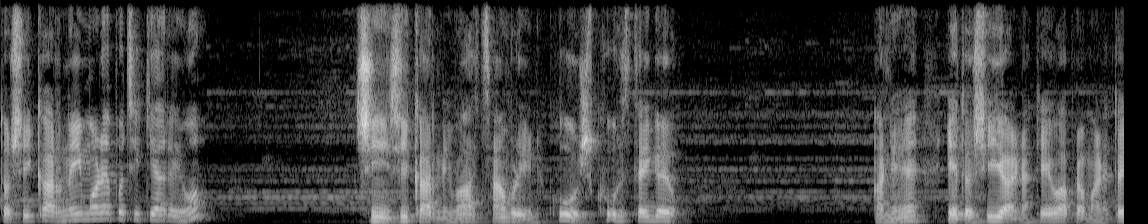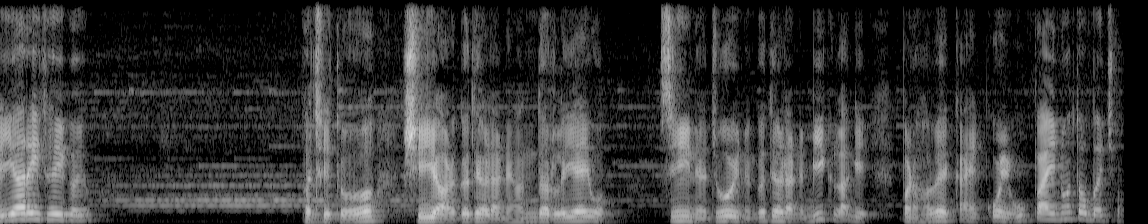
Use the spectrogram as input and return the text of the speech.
તો શિકાર નહીં મળે પછી ક્યારેય, હો? સિંહ શિકારની વાત સાંભળીને ખુશ ખુશ થઈ ગયો. અને એ તો શિયાળના કહેવા પ્રમાણે તૈયારી થઈ ગયો. પછી તો શિયાળ ગધેડાને અંદર લઈ આવ્યો. સિંહને જોઈને ગધેડાને બીક લાગી, પણ હવે કાંઈ કોઈ ઉપાય નહોતો બચ્યો.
